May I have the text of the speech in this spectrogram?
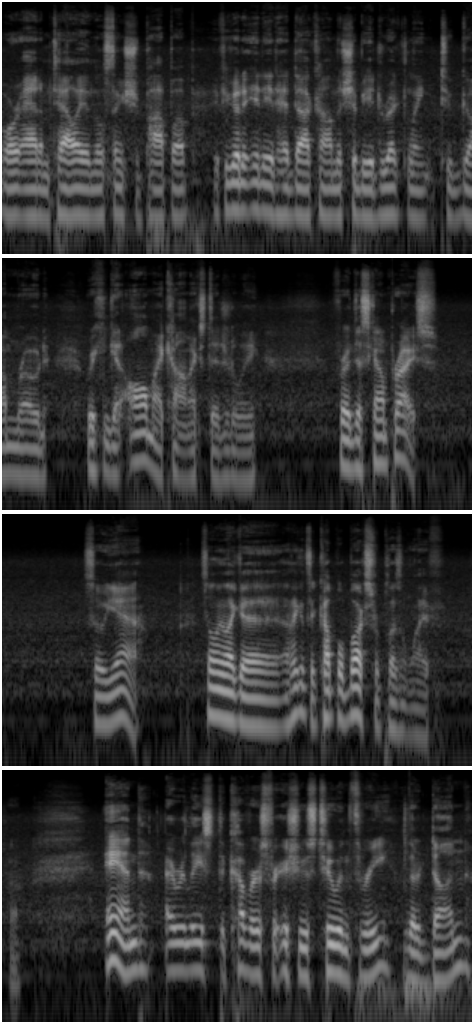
or Adam Talley, and those things should pop up. If you go to idiothead.com, there should be a direct link to Gumroad where you can get all my comics digitally for a discount price. So yeah, it's only like a I think it's a couple bucks for Pleasant Life. So, and I released the covers for issues two and three. They're done.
